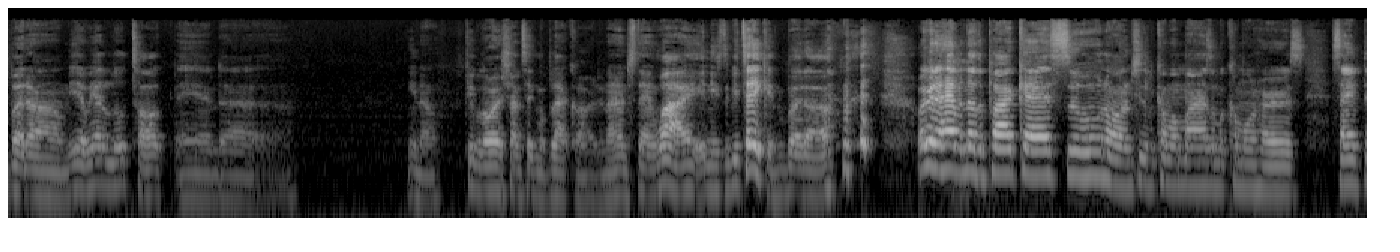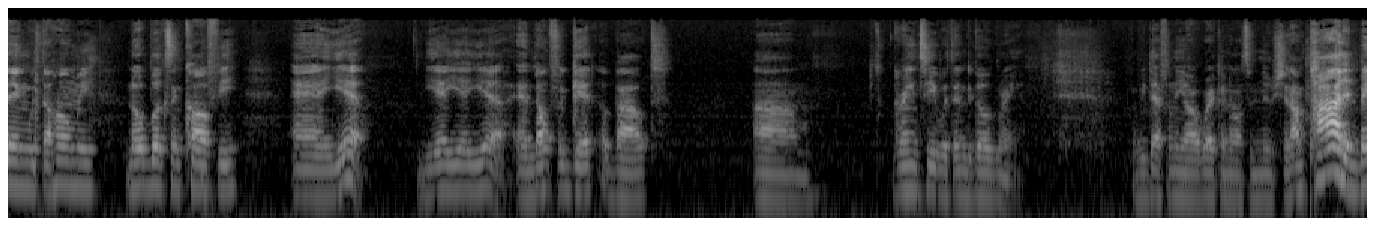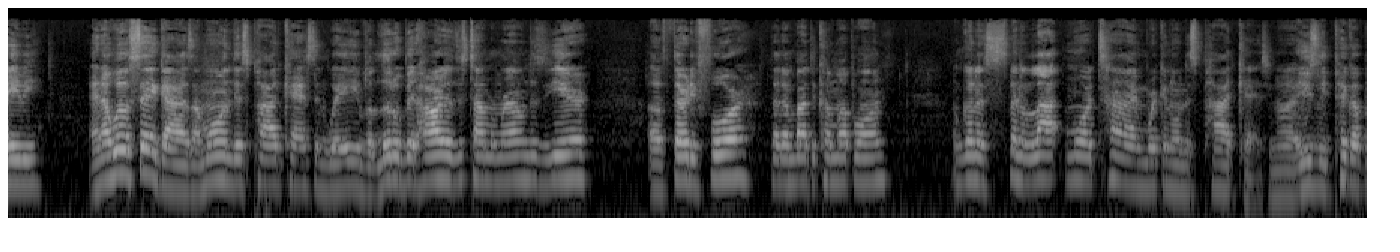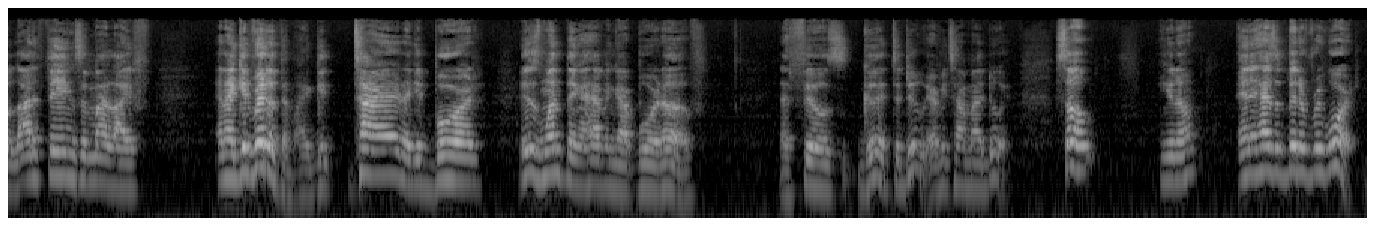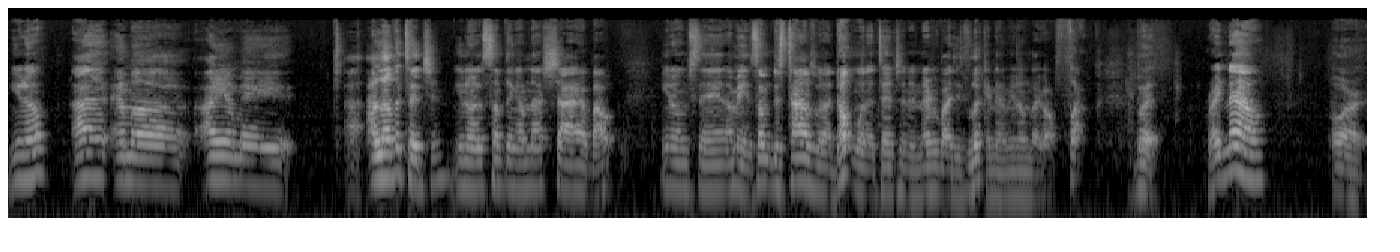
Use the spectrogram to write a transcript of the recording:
But um, yeah, we had a little talk, and uh, you know, People are always trying to take my black card, and I understand why it needs to be taken. But uh, we're gonna have another podcast soon. On she's gonna come on mine, I'm gonna come on hers. Same thing with the homie notebooks and coffee, and yeah, yeah, yeah, yeah. And don't forget about um, green tea with indigo green. We definitely are working on some new shit. I'm podding, baby. And I will say, guys, I'm on this podcasting wave a little bit harder this time around this year of 34 that I'm about to come up on. I'm going to spend a lot more time working on this podcast. You know, I usually pick up a lot of things in my life and I get rid of them. I get tired, I get bored. This is one thing I haven't got bored of that feels good to do every time I do it. So, you know, and it has a bit of reward, you know. I am a I am a I love attention. You know, it's something I'm not shy about. You know what I'm saying? I mean, some there's times when I don't want attention and everybody's looking at me and I'm like, oh fuck. But right now, or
